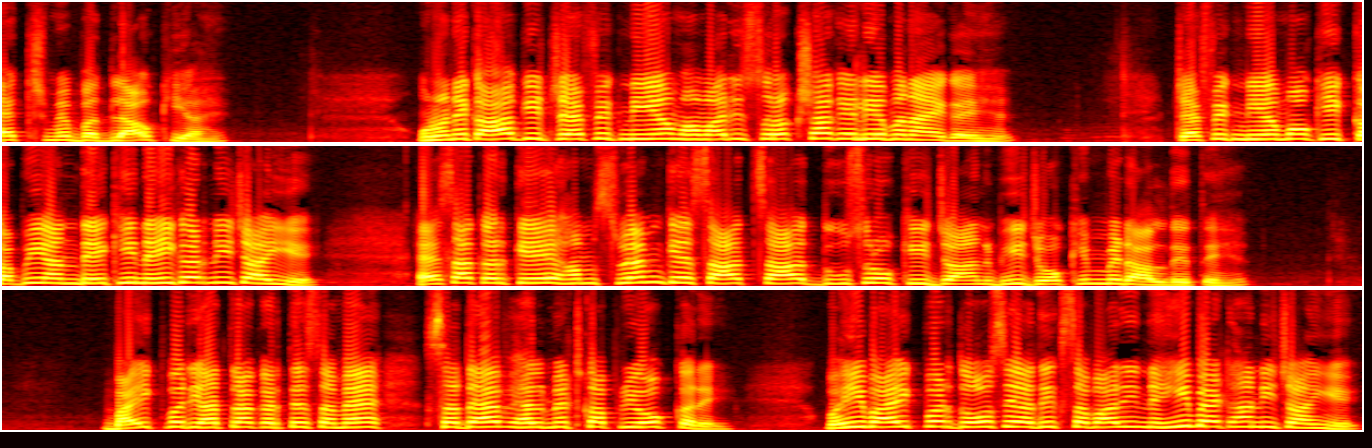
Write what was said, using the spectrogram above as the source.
एक्ट में बदलाव किया है। उन्होंने कहा कि ट्रैफ़िक नियम हमारी सुरक्षा के लिए बनाए गए हैं। ट्रैफ़िक नियमों की कभी अनदेखी नहीं करनी चाहिए। ऐसा करके हम स्वयं के साथ साथ दूसरों की जान भी जोखिम में डाल देते हैं। बाइक पर यात्रा करते समय सदैव हेलमेट का प्रयोग करें। वहीं बाइक पर दो से अधिक सवारी नहीं बैठानी चाहिए।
